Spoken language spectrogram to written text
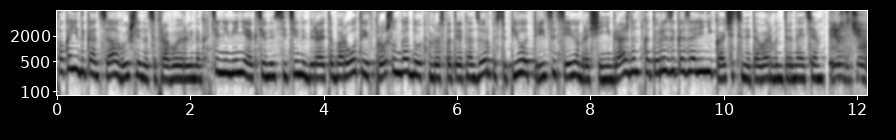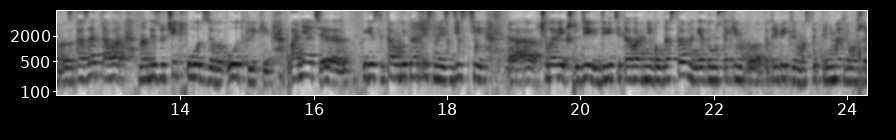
пока не до конца вышли на цифровой рынок. Тем не менее, активность сети набирает обороты, и в прошлом году в Роспотребнадзор поступило 37 обращений граждан, которые заказали некачественный товар в интернете. Прежде чем заказать товар, надо изучить отзывы, отклики, понять, э, если там будет написано из 10 э, человек, что 9, 9 товар не был доставлен, я думаю, с таким э, потребителем, с предпринимателем уже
